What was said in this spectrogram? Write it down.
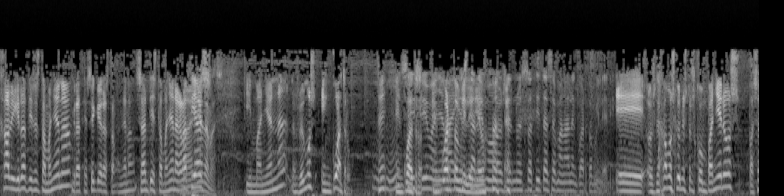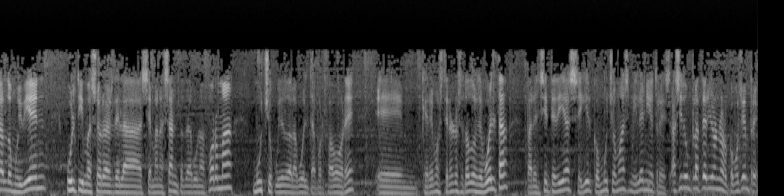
Javi, gracias esta mañana. Gracias, sí que hasta mañana. Santi, esta mañana, gracias. Mañana más. Y mañana nos vemos en cuatro. ¿eh? En cuatro, sí, sí, mañana en cuarto ahí milenio. estaremos en nuestra cita semanal en cuarto milenio. Eh, os dejamos con nuestros compañeros, pasadlo muy bien, últimas horas de la Semana Santa de alguna forma, mucho cuidado a la vuelta, por favor. ¿eh? Eh, queremos tenerlos a todos de vuelta para en siete días seguir con mucho más Milenio 3. Ha sido un placer y un honor, como siempre.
